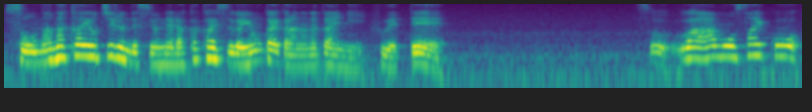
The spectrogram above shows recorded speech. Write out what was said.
そう7回落ちるんですよね。落下回数が4回から7回に増えて。そうわあもう最高。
